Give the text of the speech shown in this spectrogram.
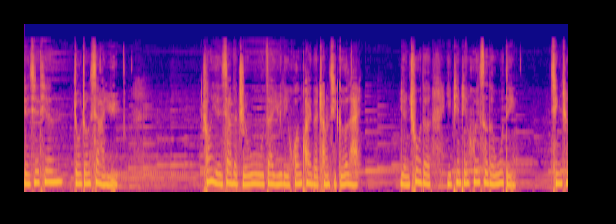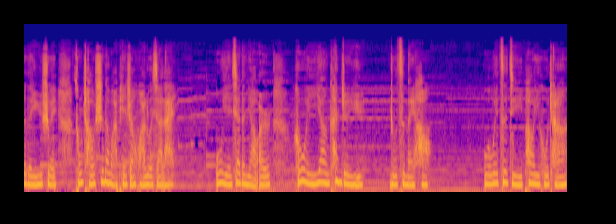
前些天周中下雨，窗檐下的植物在雨里欢快地唱起歌来。远处的一片片灰色的屋顶，清澈的雨水从潮湿的瓦片上滑落下来。屋檐下的鸟儿和我一样看着雨，如此美好。我为自己泡一壶茶，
